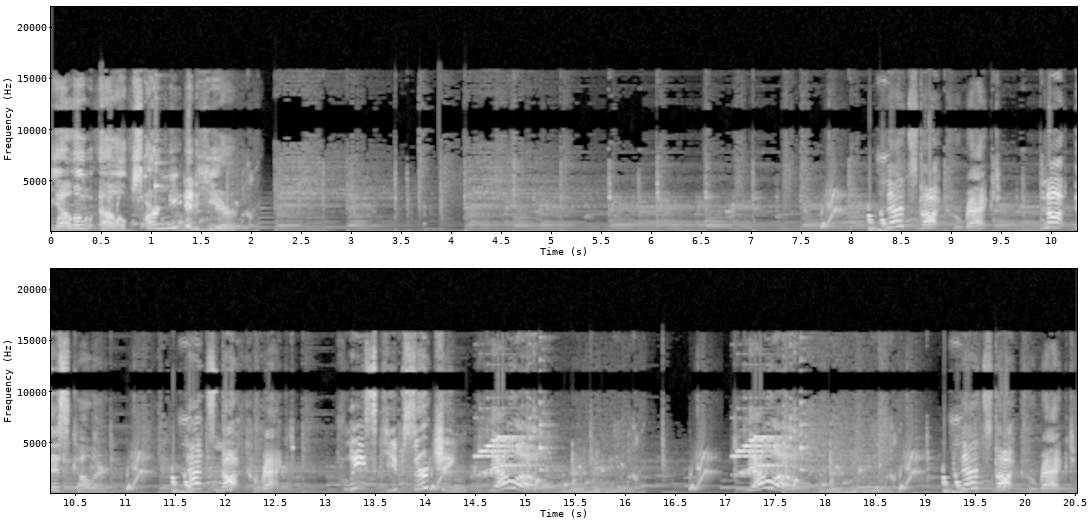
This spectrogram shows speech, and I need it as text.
yellow elves are needed here. That's not correct. Not this color. That's not correct. Please keep searching. Yellow. Yellow. That's not correct.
